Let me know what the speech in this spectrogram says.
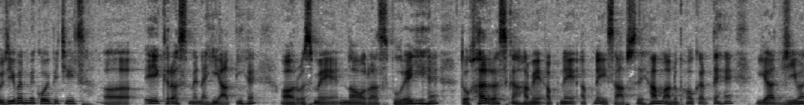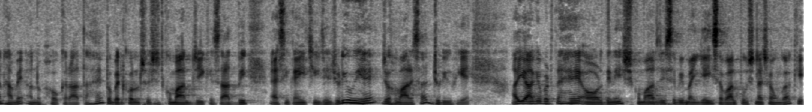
तो जीवन में कोई भी चीज़ एक रस में नहीं आती है और उसमें नौ रस पूरे ही हैं तो हर रस का हमें अपने अपने हिसाब से हम अनुभव करते हैं या जीवन हमें अनुभव कराता है। तो बिल्कुल सुशील कुमार जी के साथ भी ऐसी कई चीज़ें जुड़ी हुई हैं जो हमारे साथ जुड़ी हुई है। आइए आगे बढ़ते हैं और दिनेश कुमार जी से भी मैं यही सवाल पूछना चाहूँगा कि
